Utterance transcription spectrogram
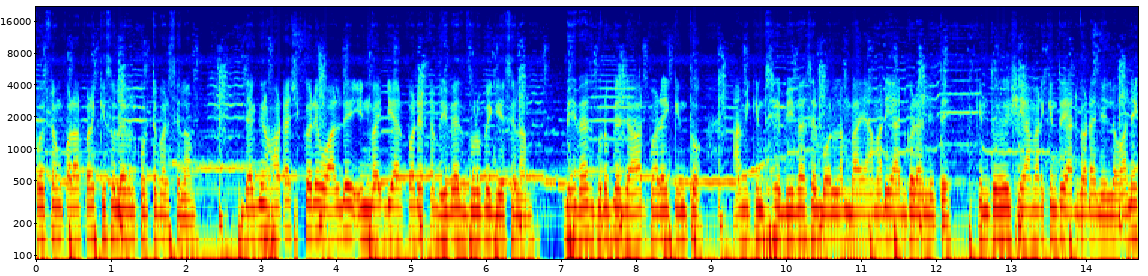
পরিশ্রম করার পরে কিছু লেভেল করতে পারছিলাম। একদিন হঠাৎ করে ওয়ার্ল্ডে ইনভাইট দেওয়ার পরে একটা ভিভ্যাস গ্রুপে গিয়েছিলাম। ভিভ্যাস গ্রুপে যাওয়ার পরে কিন্তু আমি কিন্তু সেই ভিভ্যাসের বললাম, ভাই, আমারই অ্যাড গড়ায় নিতে। কিন্তু সে আমার কিন্তু অ্যাড গড়ায় নিল। অনেক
